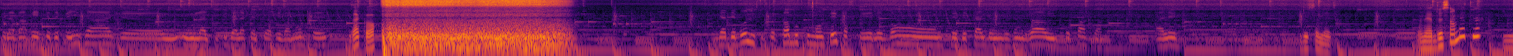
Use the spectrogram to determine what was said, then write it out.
c'est la variété des paysages euh, ou, ou l'altitude à laquelle tu arrives à monter. D'accord. Il y a des vols où tu ne peux pas beaucoup monter parce que les vents te détalent dans des endroits où il ne faut pas. Quoi. Allez, 200 mètres. On est à 200 mètres là? Mm.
